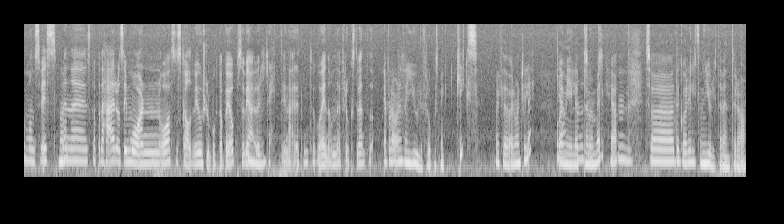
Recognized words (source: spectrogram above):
På månedsvis. Men jeg skal på det her. Og så i morgen òg så skal vi i Oslobukta på jobb, så vi er jo Mm. rett i nærheten til å gå innom det frokosteventet, da. Ja, for da var det en sånn julefrokost med Kix. Var det ikke det det var i morgen tidlig? Og Ja, Emilie sant? Ja. Mm. Så det går i litt sånn julete eventer og.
